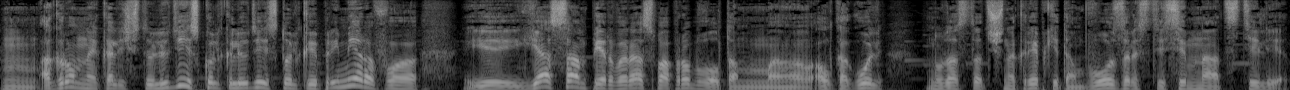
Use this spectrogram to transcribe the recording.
огромное количество людей, сколько людей, столько и примеров. Э, и я сам первый раз попробовал там э, алкоголь, ну, достаточно крепкий, там, в возрасте 17 лет.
